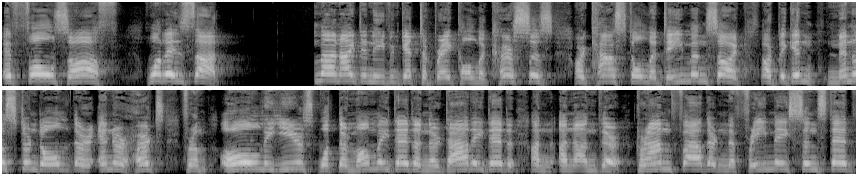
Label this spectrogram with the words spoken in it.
It falls off. What is that? Man, I didn't even get to break all the curses or cast all the demons out or begin ministering to all their inner hurts from all the years what their mommy did and their daddy did and, and, and their grandfather and the Freemasons did.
